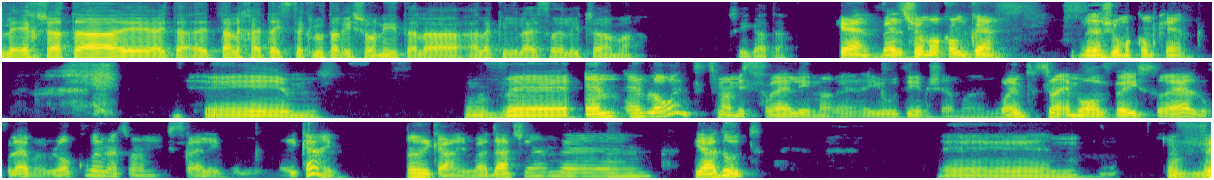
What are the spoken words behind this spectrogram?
לאיך שאתה, אה, הייתה, הייתה לך את ההסתכלות הראשונית על, ה, על הקהילה הישראלית שם, כשהגעת. כן, באיזשהו מקום כן. באיזשהו מקום כן. אמ, והם לא רואים את עצמם ישראלים, הרי היהודים שם, הם רואים את עצמם, הם אוהבי ישראל וכולי, אבל הם לא קוראים לעצמם ישראלים, הם אמריקנים. אמריקנים, והדת שלהם זה יהדות. אמ, ו...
